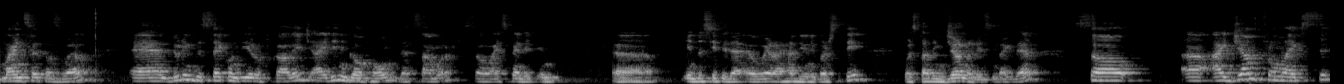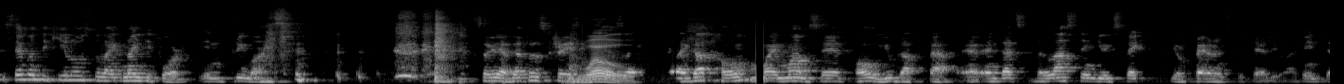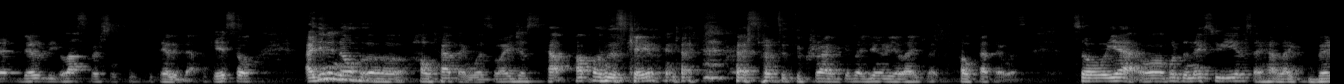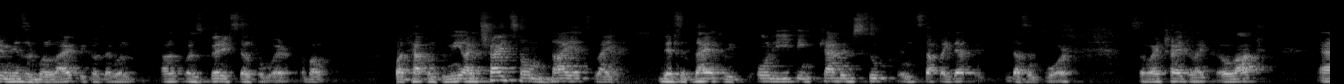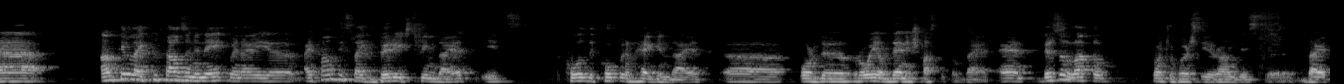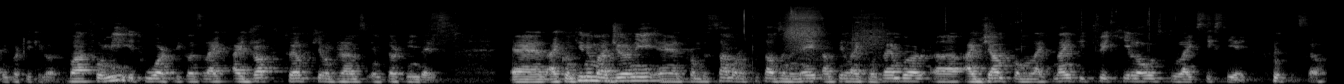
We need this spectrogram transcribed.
mindset as well. And during the second year of college, I didn't go home that summer, so I spent it in uh, in the city that, where I had university. Was studying journalism back then. So uh, I jumped from like 70 kilos to like 94 in three months. so yeah, that was crazy. Whoa. Because, uh, when I got home, my mom said, "Oh, you got fat," and that's the last thing you expect your parents to tell you. I mean, that they're the last persons to, to tell you that. Okay, so I didn't know uh, how fat I was, so I just hop, hop on the scale and I, I, started to cry because I didn't realize like how fat I was. So yeah, over the next few years, I had like very miserable life because I was I was very self-aware about what happened to me. I tried some diets, like there's a diet with only eating cabbage soup and stuff like that. It doesn't work. So I tried like a lot uh, until like 2008 when I uh, I found this like very extreme diet. It's called the Copenhagen diet uh, or the Royal Danish Hospital diet, and there's a lot of controversy around this uh, diet in particular. But for me, it worked because like I dropped 12 kilograms in 13 days and I continued my journey. And from the summer of 2008 until like November, uh, I jumped from like 93 kilos to like 68. so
